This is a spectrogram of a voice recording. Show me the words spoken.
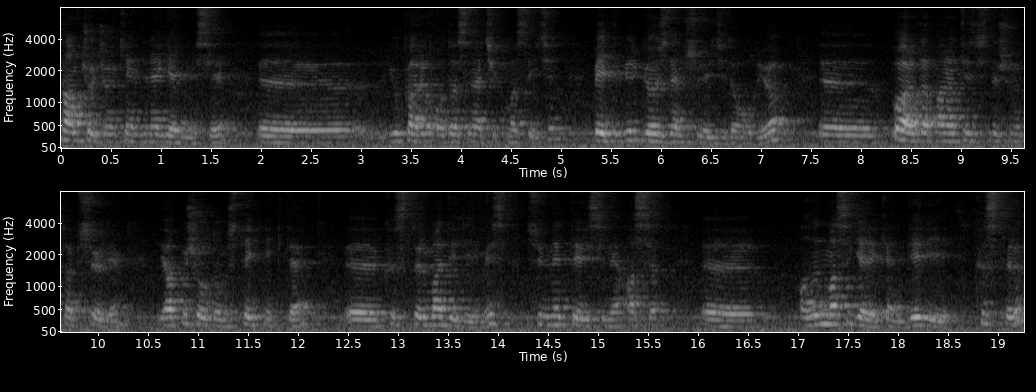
tam çocuğun kendine gelmesi, e, yukarı odasına çıkması için belli bir gözlem süreci de oluyor. E, bu arada parantez içinde şunu tabii söyleyeyim. Yapmış olduğumuz teknikte kıstırma dediğimiz sünnet derisini asıp alınması gereken deriyi kıstırıp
